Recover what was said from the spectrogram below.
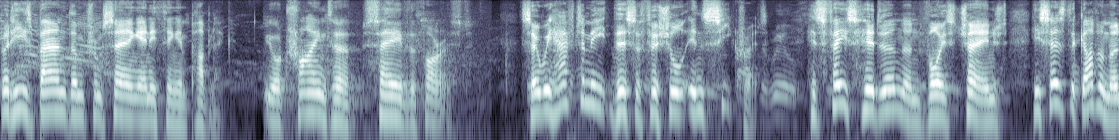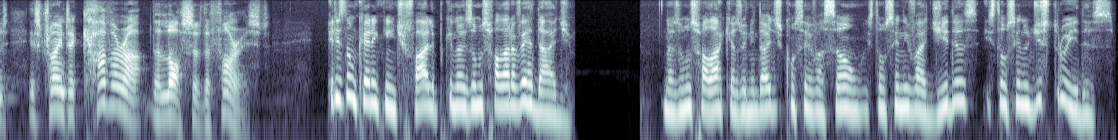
but he's banned them from saying anything in public. You're trying to save the forest. So we have to meet this official in secret. His face hidden and voice changed, he says the government is trying to cover up the loss of the forest. Eles não querem que a gente fale porque nós vamos falar a verdade. Nós vamos falar que as unidades de conservação estão sendo invadidas estão sendo destruídas.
